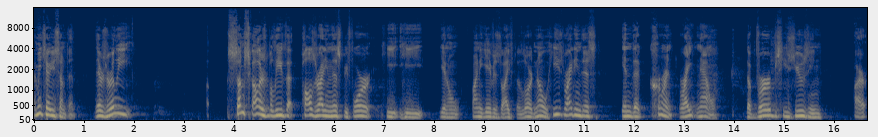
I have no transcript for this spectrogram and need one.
Let me tell you something. There's really, some scholars believe that Paul's writing this before he, he you know, finally gave his life to the Lord. No, he's writing this in the current, right now. The verbs he's using are,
